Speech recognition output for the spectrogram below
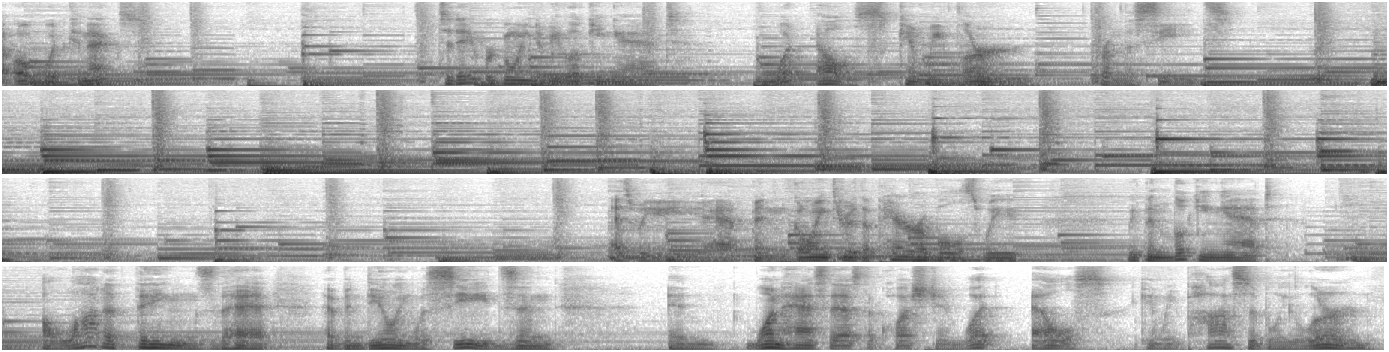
to Oakwood Connects. Today we're going to be looking at what else can we learn from the seeds. As we have been going through the parables, we've we've been looking at a lot of things that have been dealing with seeds and and one has to ask the question what else can we possibly learn?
